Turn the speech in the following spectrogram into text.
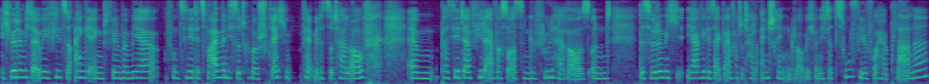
ich würde mich da irgendwie viel zu eingeengt fühlen. Bei mir funktioniert jetzt vor allem, wenn ich so drüber spreche, fällt mir das total auf, ähm, passiert da viel einfach so aus dem Gefühl heraus. Und das würde mich, ja, wie gesagt, einfach total einschränken, glaube ich, wenn ich da zu viel vorher plane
